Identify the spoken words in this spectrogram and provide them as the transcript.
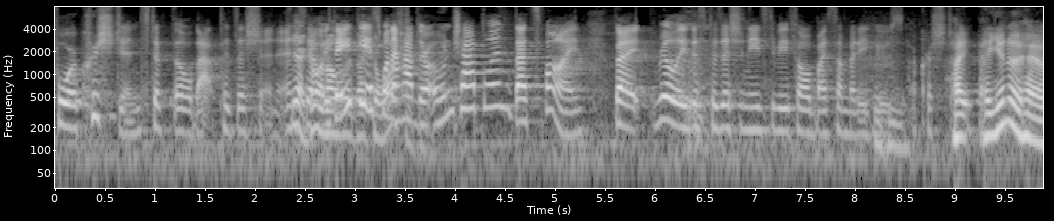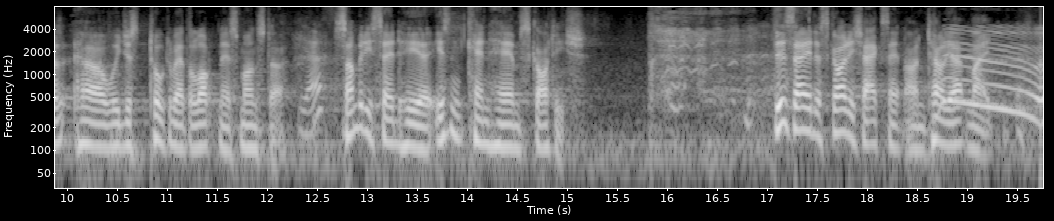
for Christians to fill that position. And Yeah, so if all the way back to atheists want to have their own chaplain, that's fine. But really, this position needs to be filled by somebody who's Mm-hmm. a Christian. Hey, hey, you know how, how we just talked about the Loch Ness Monster? Yes. Somebody said here, isn't Ken Ham Scottish? This ain't a Scottish accent, I can tell you that, mate. Ooh,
